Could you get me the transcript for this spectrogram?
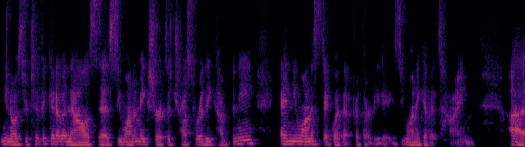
you know, a certificate of analysis, you want to make sure it's a trustworthy company and you want to stick with it for 30 days. You want to give it time. Uh,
